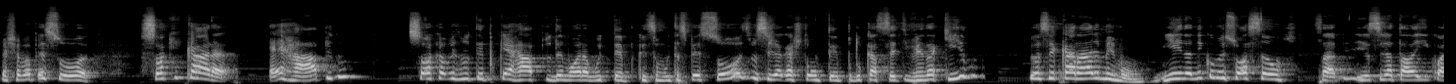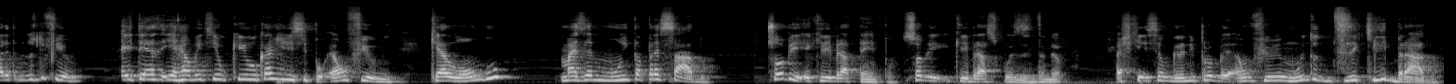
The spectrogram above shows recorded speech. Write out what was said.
Já chama a pessoa. Só que, cara, é rápido, só que ao mesmo tempo que é rápido, demora muito tempo, porque são muitas pessoas, você já gastou um tempo do cacete vendo aquilo, e você, caralho, meu irmão, e ainda nem começou a ação, sabe? E você já tá aí 40 minutos de filme. E, tem, e é realmente o que o Lucas disse, pô, é um filme que é longo, mas é muito apressado. Sobre equilibrar tempo, sobre equilibrar as coisas, entendeu? Acho que esse é um grande problema. É um filme muito desequilibrado,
